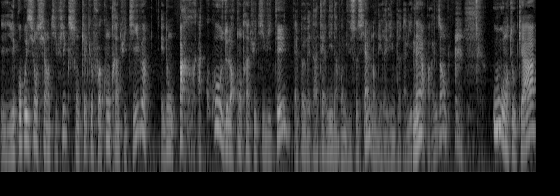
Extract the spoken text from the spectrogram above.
les propositions scientifiques sont quelquefois contre-intuitives, et donc par, à cause de leur contre-intuitivité, elles peuvent être interdites d'un point de vue social, dans des régimes totalitaires mmh. par exemple, ou en tout cas,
